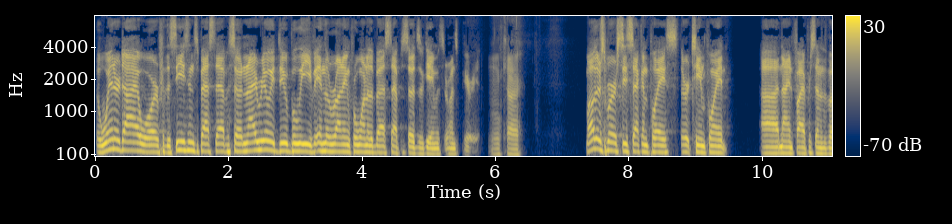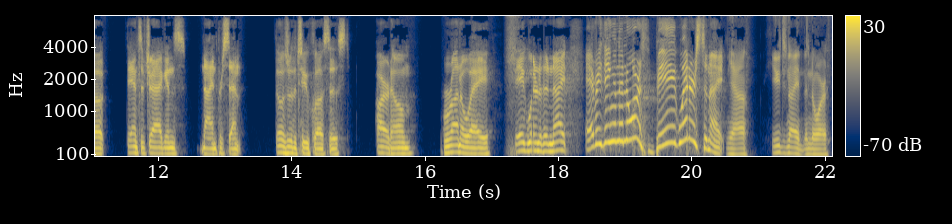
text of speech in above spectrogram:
The Win or Die Award for the season's best episode. And I really do believe in the running for one of the best episodes of Game of Thrones, period. Okay. Mother's Mercy, second place, 13.95% of the vote. Dance of Dragons, 9%. Those are the two closest. Hardhome, runaway, big winner tonight. Everything in the North, big winners tonight. Yeah. Huge night in the North.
